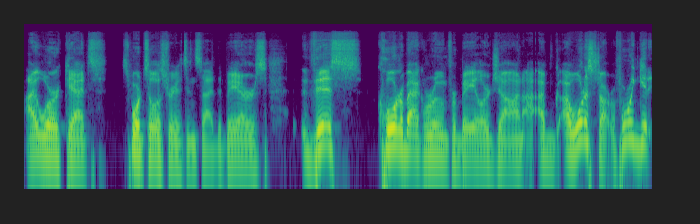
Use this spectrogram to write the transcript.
I work at Sports Illustrated inside the Bears. This quarterback room for Baylor, John. I, I want to start before we get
